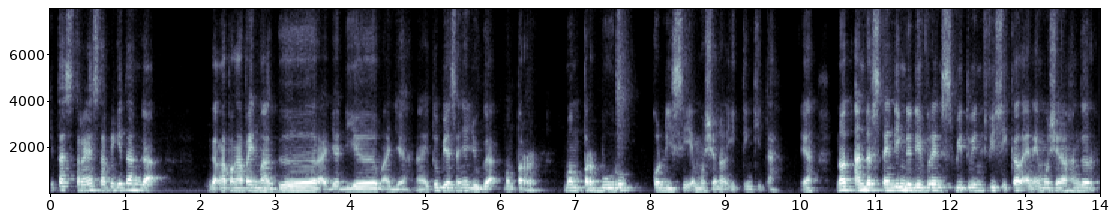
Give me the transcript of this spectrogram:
kita stres tapi kita nggak nggak ngapa-ngapain mager aja diem aja. Nah itu biasanya juga memper memperburuk kondisi emotional eating kita ya. Not understanding the difference between physical and emotional hunger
